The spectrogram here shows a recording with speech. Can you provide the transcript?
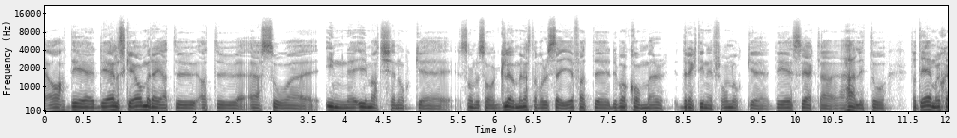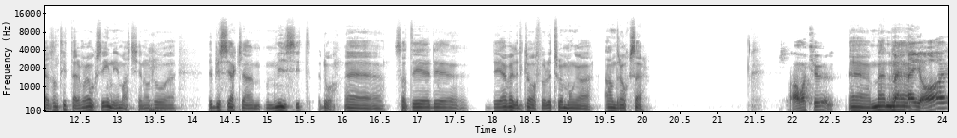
ja, det, det älskar jag med dig att du, att du är så eh, inne i matchen och eh, som du sa glömmer nästan vad du säger för att eh, det bara kommer direkt inifrån och eh, det är så jäkla härligt och för att det är man ju själv som tittare, man är också inne i matchen och då eh, det blir så jäkla mysigt då. Så att det, det, det är jag väldigt glad för och det tror jag många andra också är. Ja, vad kul. Eh, men, Men, eh, men jag,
